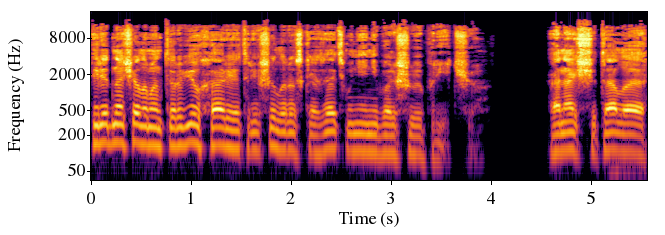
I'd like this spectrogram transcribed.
Перед началом интервью Харриет решила рассказать мне небольшую притчу. Она считала,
